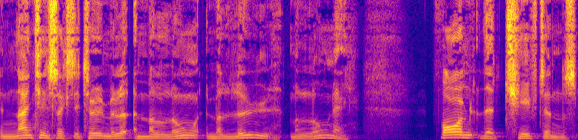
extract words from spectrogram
In 1962, Malone, Malone, Moloney formed the Chieftains.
